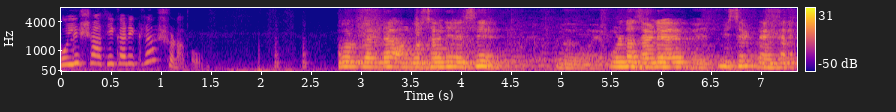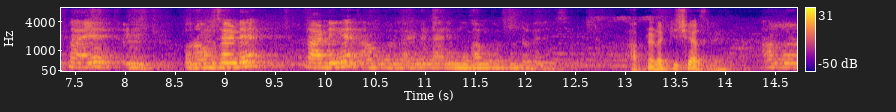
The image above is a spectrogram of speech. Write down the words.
পুলিশ আধিকারিকরা শোনাব। গাড়িটা সাইডে এসে উল্টা সাইডে পিসের আয়ে রং সাইডে টার্নিংয়ে আঙ্গুর গাড়িটা ডাইরেক্ট মুখামুখি কুদে বেরিয়েছে আপনারা কিসে আসলে আঙ্গুর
